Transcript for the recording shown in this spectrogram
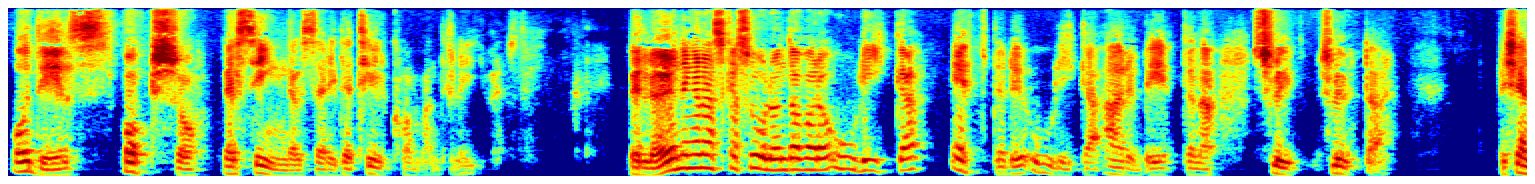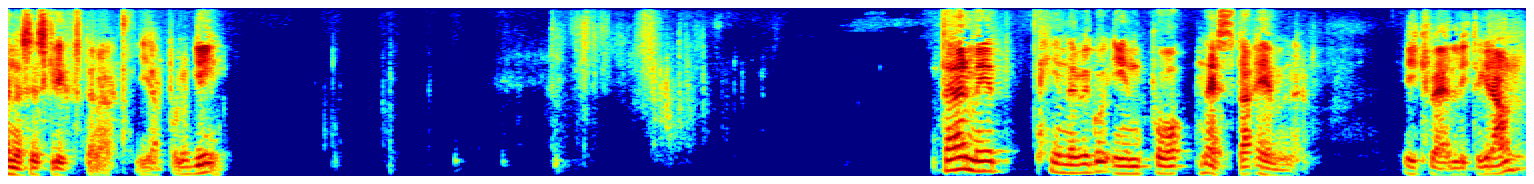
Och dels också välsignelser i det tillkommande livet. Belöningarna ska sålunda vara olika efter de olika arbetena slu, slutar bekännelseskrifterna i apologin. Därmed hinner vi gå in på nästa ämne ikväll lite grann.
